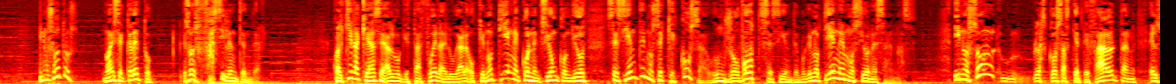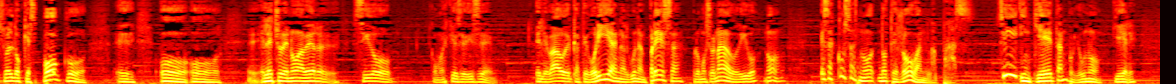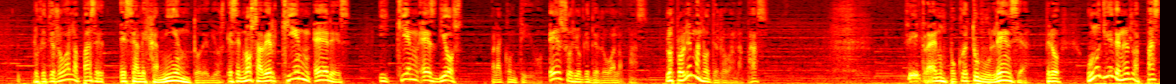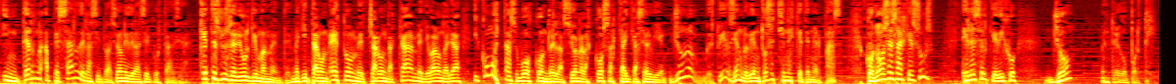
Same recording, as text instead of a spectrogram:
y nosotros. No hay secreto. Eso es fácil entender. Cualquiera que hace algo que está fuera de lugar o que no tiene conexión con Dios, se siente no sé qué cosa, un robot se siente, porque no tiene emociones sanas. Y no son las cosas que te faltan, el sueldo que es poco, eh, o, eh, el hecho de no haber sido, como es que se dice, elevado de categoría en alguna empresa, promocionado, digo, no. Esas cosas no, no te roban la paz. Sí, inquietan porque uno quiere, lo que te roba la paz es ese alejamiento de Dios, ese no saber quién eres y quién es Dios para contigo. Eso es lo que te roba la paz. Los problemas no te roban la paz. Sí, traen un poco de turbulencia, pero uno tiene que tener la paz interna a pesar de la situación y de las circunstancias. ¿Qué te sucedió últimamente? Me quitaron esto, me echaron de acá, me llevaron de allá. ¿Y cómo estás vos con relación a las cosas que hay que hacer bien? Yo estoy haciendo bien, entonces tienes que tener paz. ¿Conoces a Jesús? Él es el que dijo, yo me entrego por ti.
